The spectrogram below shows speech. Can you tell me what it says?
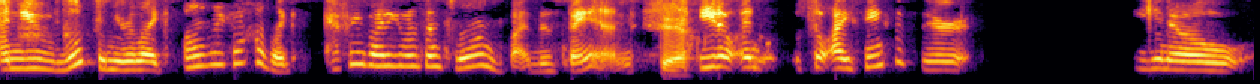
and you look and you're like, oh my god, like everybody was influenced by this band, Yeah. you know, and so I think that they're, you know,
